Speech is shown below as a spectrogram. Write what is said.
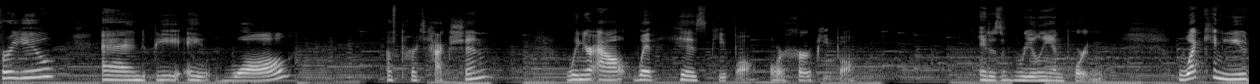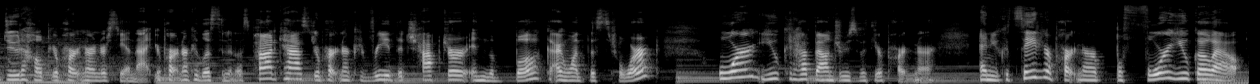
for you and be a wall of protection when you're out with his people or her people. It is really important. What can you do to help your partner understand that? Your partner could listen to this podcast, your partner could read the chapter in the book, I want this to work, or you could have boundaries with your partner. And you could say to your partner before you go out,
